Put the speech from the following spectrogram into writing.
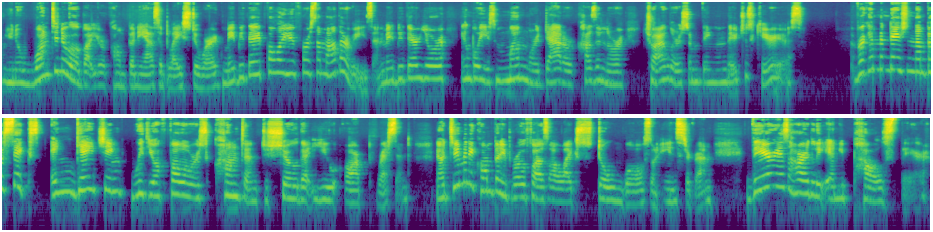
you know want to know about your company as a place to work maybe they follow you for some other reason. Maybe they're your employee's mom or dad or cousin or child or something and they're just curious. Recommendation number six engaging with your followers content to show that you are present. Now too many company profiles are like stone walls on instagram. There is hardly any pulse there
